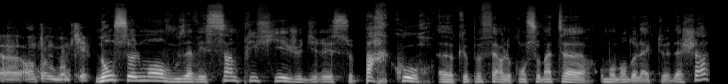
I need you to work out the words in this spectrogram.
euh, en tant que banquier. Non seulement vous avez simplifié, je dirais, ce parcours euh, que peut faire le consommateur au moment de l'acte d'achat,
